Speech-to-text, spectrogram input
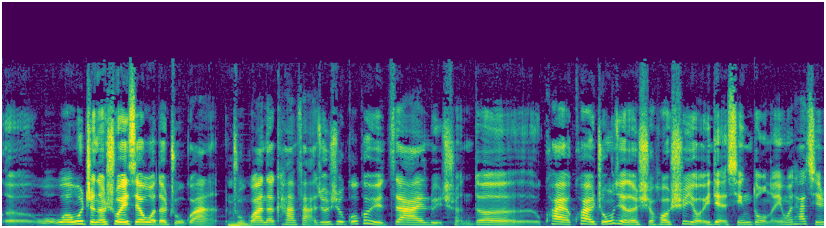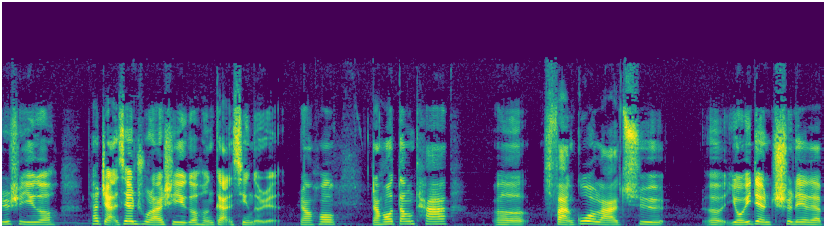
呃，我我我只能说一些我的主观主观的看法，就是郭可宇在旅程的快快终结的时候是有一点心动的，因为他其实是一个他展现出来是一个很感性的人，然后然后当他呃反过来去呃有一点炽烈的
